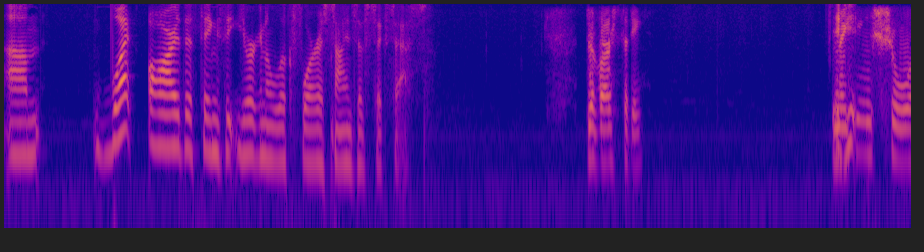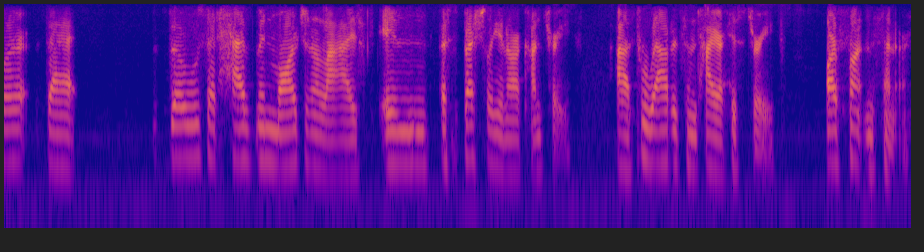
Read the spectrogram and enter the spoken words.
um, what are the things that you're going to look for as signs of success? Diversity making sure that those that have been marginalized in, especially in our country, uh, throughout its entire history, are front and center.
